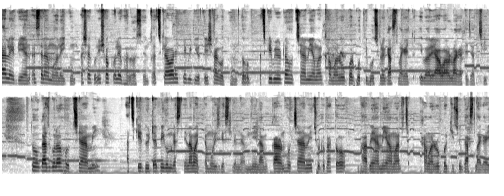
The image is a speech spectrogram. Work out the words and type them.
হ্যালো এভরিয়ান, আসসালামু আলাইকুম। আশা করি সকলে ভালো আছেন। তো আজকে আবার একটা ভিডিওতে স্বাগতম। তো আজকের ভিডিওটা হচ্ছে আমি আমার খামারের উপর প্রতি বছরে গাছ লাগাই, তো এবারে আবারও লাগাতে যাচ্ছি। তো গাছগুলো হচ্ছে আমি আজকে দুইটা বেগুন গাছ নিলাম, একটা মরিচ গাছ নিলাম নিলাম। কারণ হচ্ছে আমি ছোটোখাটো ভাবে আমি আমার খামারের উপর কিছু গাছ লাগাই।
